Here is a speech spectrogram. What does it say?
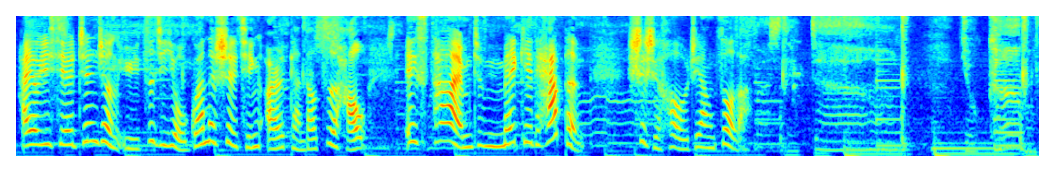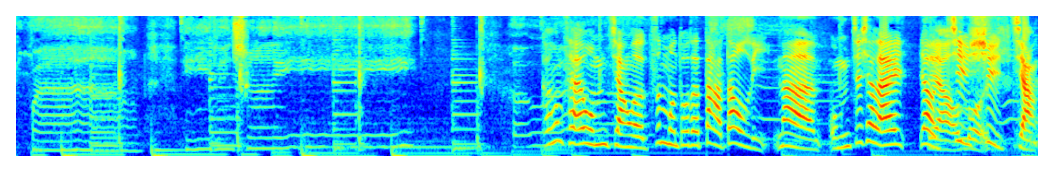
还有一些真正与自己有关的事情而感到自豪。 It's time to make it happen，是时候这样做了。刚才我们讲了这么多的大道理，那我们接下来要继续讲。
